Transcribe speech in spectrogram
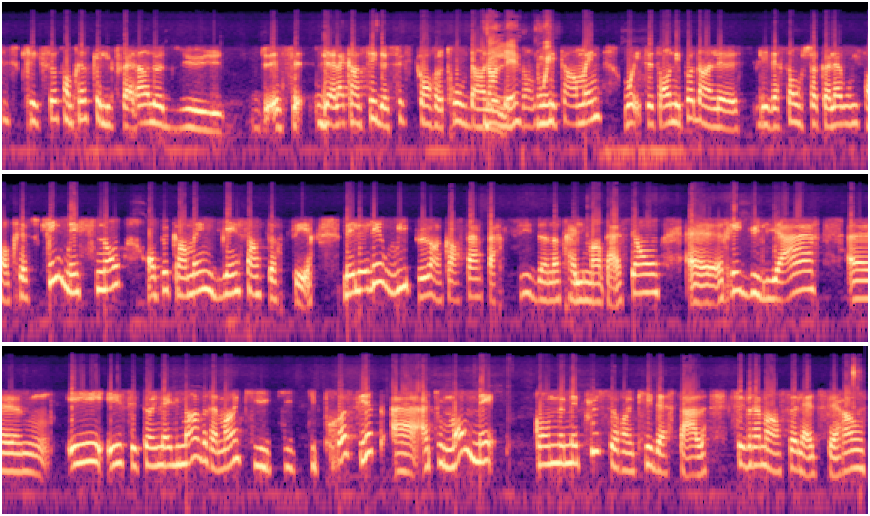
si sucrées que ça, sont presque l'équivalent là, du de, de la quantité de sucre qu'on retrouve dans, Dans le lait, Donc oui. c'est quand même, oui, c'est ça. On n'est pas dans le, les versions au chocolat où ils sont très sucrés, mais sinon on peut quand même bien s'en sortir. Mais le lait, oui, peut encore faire partie de notre alimentation euh, régulière euh, et, et c'est un aliment vraiment qui, qui, qui profite à, à tout le monde, mais qu'on ne met plus sur un piédestal. C'est vraiment ça la différence.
